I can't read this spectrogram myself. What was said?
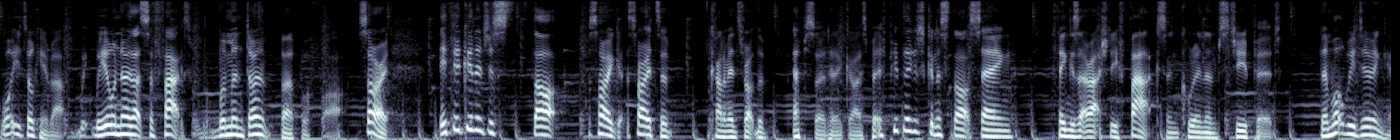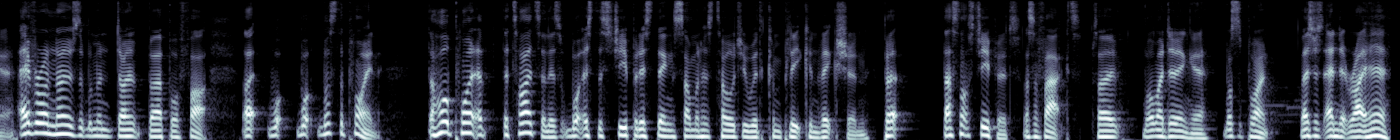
what are you talking about? We, we all know that's a fact. Women don't burp or fart. Sorry, if you're gonna just start, sorry, sorry to kind of interrupt the episode here, guys, but if people are just gonna start saying things that are actually facts and calling them stupid, then what are we doing here? Everyone knows that women don't burp or fart. Like, what, what, what's the point? The whole point of the title is what is the stupidest thing someone has told you with complete conviction? But that's not stupid. That's a fact. So what am I doing here? What's the point? Let's just end it right here.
